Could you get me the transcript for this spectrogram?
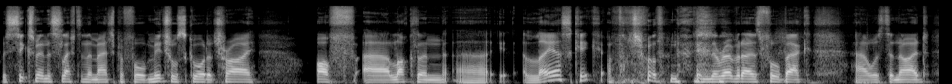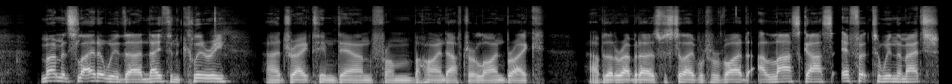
with six minutes left in the match before Mitchell scored a try off uh, Lachlan uh, Ilias kick. I'm not sure the name. The Rabbitohs fullback uh, was denied moments later with uh, Nathan Cleary dragged him down from behind after a line break. but the Rabbitohs were still able to provide a last gasp effort to win the match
